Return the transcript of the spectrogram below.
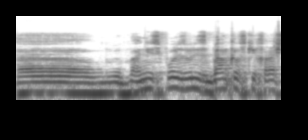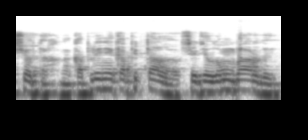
А, они использовались в банковских расчетах, накопление капитала, все эти ломбарды,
